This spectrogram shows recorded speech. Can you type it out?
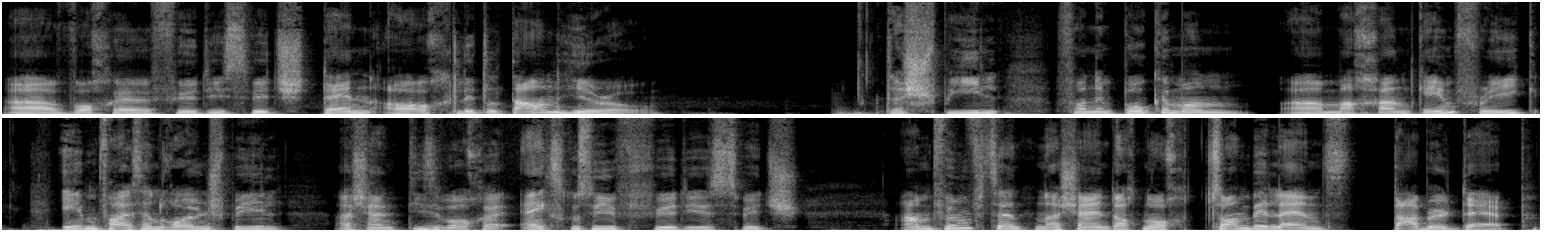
äh, für die Switch, denn auch Little Down Hero das Spiel von den Pokémon-Machern Game Freak, ebenfalls ein Rollenspiel, erscheint diese Woche exklusiv für die Switch. Am 15. erscheint auch noch Zombieland Double Dab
